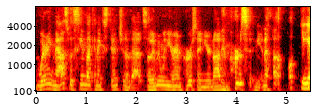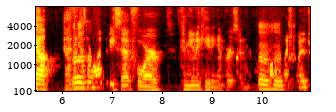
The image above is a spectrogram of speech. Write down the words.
wearing masks would seem like an extension of that so even when you're in person you're not in person you know Yeah. i think there's a Mhm. lot to be said for communicating in person Mhm. language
